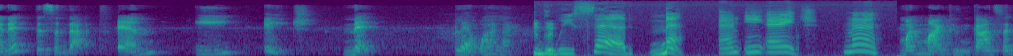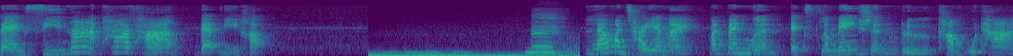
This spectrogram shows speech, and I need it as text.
minute this and that M E H meh แปลว่าอะไร We said meh. M E H. Meh. มันหมายถึงการแสดงสีหน้าท่าทางแบบนี้ค่ะแล้วมันใช้ยังไง มันเป็นเหมือน exclamation หรือคำอุทาน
